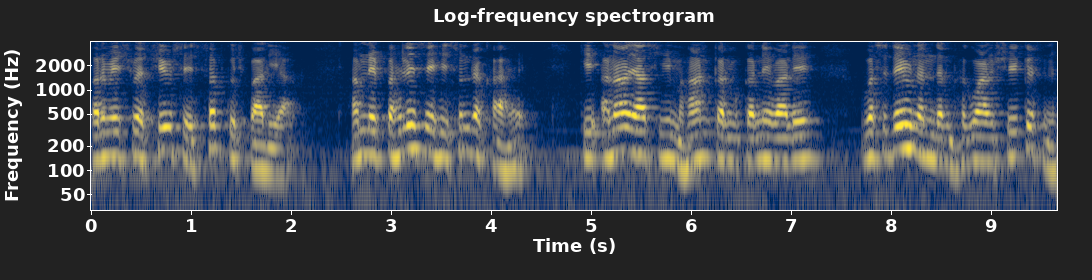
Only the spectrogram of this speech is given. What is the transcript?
परमेश्वर शिव से सब कुछ पा लिया। हमने पहले से ही सुन रखा है कि अनायास ही महान कर्म करने वाले वसुदेव नंदन भगवान श्री कृष्ण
